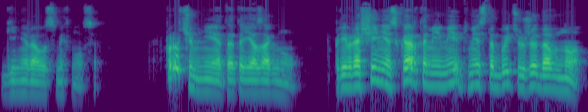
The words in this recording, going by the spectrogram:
Генерал усмехнулся. Впрочем, нет, это я загнул. Превращения с картами имеют место быть уже давно,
